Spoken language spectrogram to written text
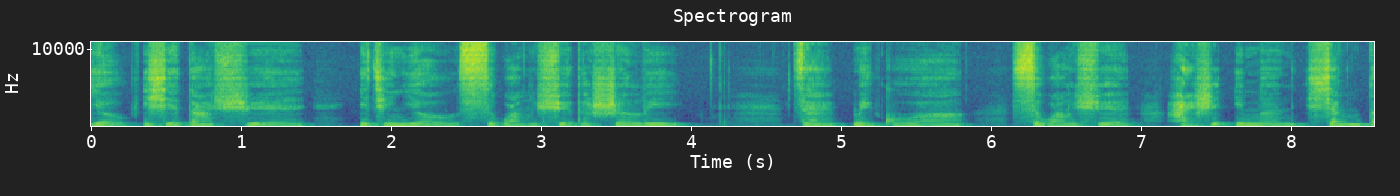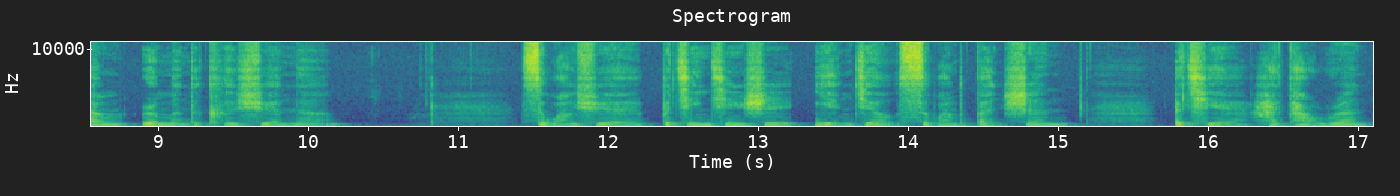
有一些大学已经有死亡学的设立，在美国，死亡学还是一门相当热门的科学呢。死亡学不仅仅是研究死亡的本身，而且还讨论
